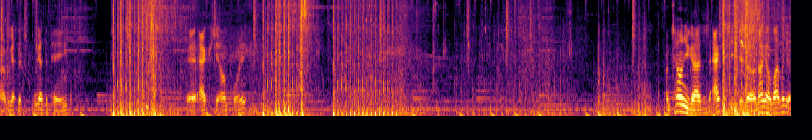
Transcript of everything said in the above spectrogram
Alright, we got the we got the ping. Okay, accuracy on point. Telling you guys, this accuracy shit though, I'm not gonna lie, look at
